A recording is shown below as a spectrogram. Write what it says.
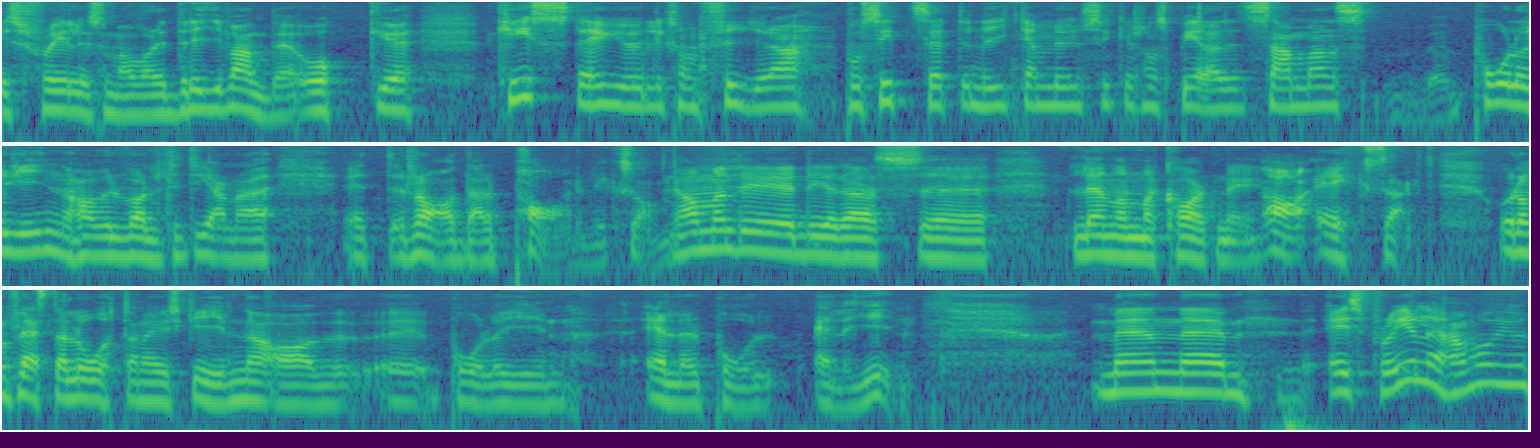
Ace Frehley som har varit drivande. Och eh, Kiss, det är ju liksom fyra på sitt sätt unika musiker som spelade tillsammans. Paul och Gene har väl varit lite grann ett radarpar liksom. Ja, men det är deras eh, Lennon McCartney. Ja, exakt. Och de flesta låtarna är ju skrivna av eh, Paul och Gene eller Paul eller Gene. Men eh, Ace Frehley, han var ju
